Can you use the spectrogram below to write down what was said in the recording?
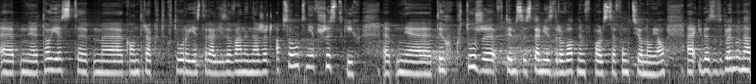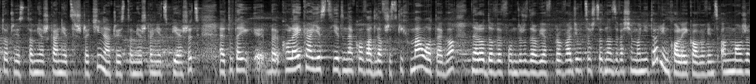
E, To jest kontrakt, który jest jest realizowany na rzecz absolutnie wszystkich e, tych, którzy w tym systemie zdrowotnym w Polsce funkcjonują E, i bez względu na to, czy jest to mieszkaniec Szczecina, czy jest to mieszkaniec Pieszyc, e, tutaj kolejka jest jednakowa dla wszystkich. Mało tego, Narodowy Fundusz Zdrowia wprowadził coś, co nazywa się monitoring kolejkowy, więc on może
